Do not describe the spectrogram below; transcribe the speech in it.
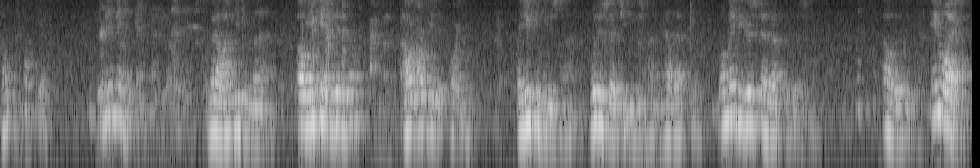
don't talk yet. Give me a minute. Well, I'll give you mine. Oh, you can't get it on? I'll, I'll get it for you. Or you can use mine. We'll just let you use mine. How that be? Well, maybe you're set up for this one. Hallelujah. Anyway,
